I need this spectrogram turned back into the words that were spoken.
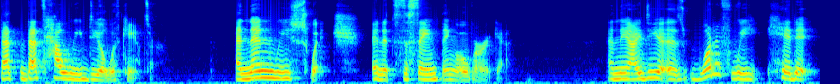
That, that's how we deal with cancer. And then we switch, and it's the same thing over again. And the idea is what if we hit it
